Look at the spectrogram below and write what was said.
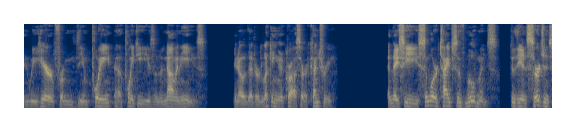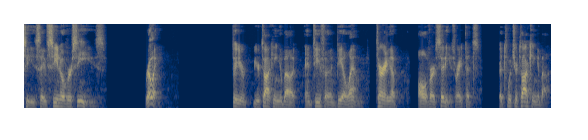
and we hear from the uh, appointees or the nominees, you know, that are looking across our country, and they see similar types of movements to the insurgencies they've seen overseas. Really? So you're you're talking about Antifa and BLM tearing up all of our cities, right? That's that's what you're talking about.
